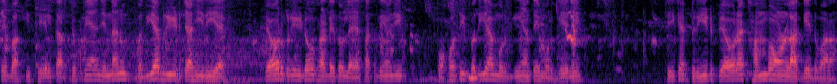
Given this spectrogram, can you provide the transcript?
ਤੇ ਬਾਕੀ ਸੇਲ ਕਰ ਚੁੱਕੇ ਹਾਂ। ਜਿਨ੍ਹਾਂ ਨੂੰ ਵਧੀਆ ਬਰੀਡ ਚਾਹੀਦੀ ਹੈ, ਪਿਓਰ ਬਰੀਡ ਉਹ ਸਾਡੇ ਤੋਂ ਲੈ ਸਕਦੇ ਹੋ ਜੀ। ਬਹੁਤ ਹੀ ਵਧੀਆ ਮੁਰਗੀਆਂ ਤੇ ਮੁਰਗੇ ਨੇ। ਠੀਕ ਹੈ, ਬਰੀਡ ਪਿਓਰ ਹੈ, ਖੰਭ ਆਉਣ ਲੱਗ ਗਏ ਦੁਬਾਰਾ।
